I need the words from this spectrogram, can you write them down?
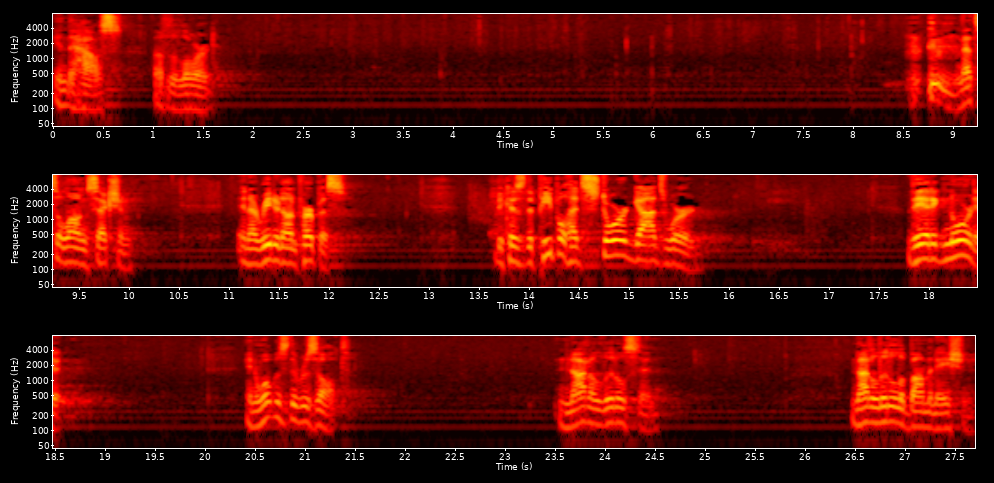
in the house of the Lord. That's a long section. And I read it on purpose. Because the people had stored God's word. They had ignored it. And what was the result? Not a little sin. Not a little abomination.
